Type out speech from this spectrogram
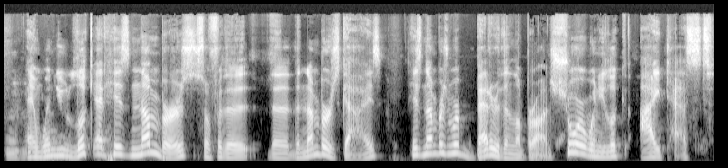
Mhm. And when you look at his numbers, so for the the the numbers guys, his numbers were better than LeBron. Sure, when you look eye test,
